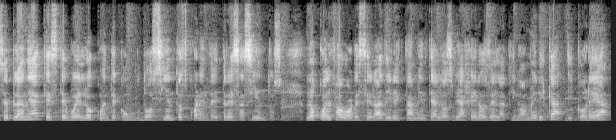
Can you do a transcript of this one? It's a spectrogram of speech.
Se planea que este vuelo cuente con 243 asientos, lo cual favorecerá directamente a los viajeros de Latinoamérica y Corea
